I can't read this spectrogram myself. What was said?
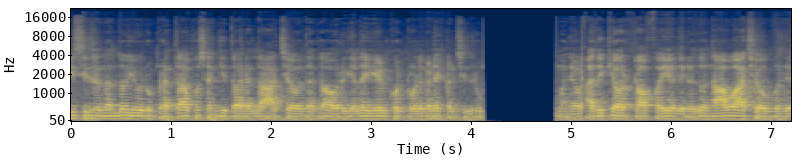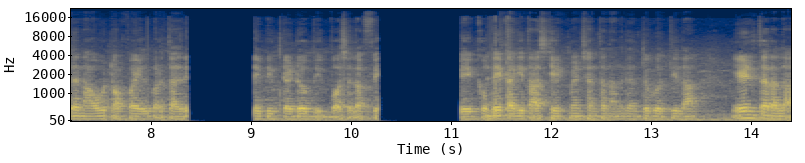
ಈ ಸೀಸನಲ್ಲೂ ಇವರು ಪ್ರತಾಪ್, ಸಂಗೀತ ಅವರೆಲ್ಲ ಆಚೆ ಹೋದಾಗ ಅವ್ರಿಗೆಲ್ಲ ಹೇಳ್ಕೊಟ್ಟು ಒಳಗಡೆ ಕಳಿಸಿದ್ರು. ಮನೆ ಅದಕ್ಕೆ ಅವ್ರು ಟಾಪ್ ಫೈವ್ ಅಲ್ಲಿರೋದು ನಾವು ಆಚೆ ಹೋಗಿ ಬಂದಿರೋ, ನಾವು ಟಾಪ್ ಫೈವ್ ಬರ್ತಾ ಇದ್ರಿ ಬಿಗ್ ಡೆಡ್ ಬಿಗ್ ಬಾಸ್ ಎಲ್ಲ ಬೇಕು ಬೇಕಾಗಿತ್ತು ಆ ಸ್ಟೇಟ್ಮೆಂಟ್ಸ್ ಅಂತ ನನಗಂತೂ ಗೊತ್ತಿಲ್ಲ. ಹೇಳ್ತಾರಲ್ಲ.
